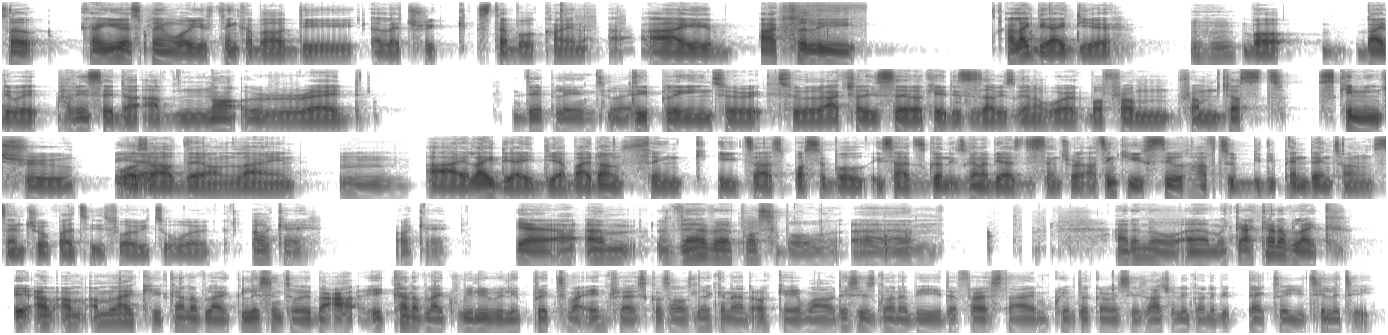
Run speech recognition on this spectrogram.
So, can you explain what you think about the electric stablecoin? I actually, I like the idea, Mhm. but by the way, having said that, I've not read Deeply into it. deeply into it to actually say, okay, this is how it's going to work. But from from just skimming through what's Yeah. out there online, Mm. I like the idea, but I don't think it's as possible. It's as going it's going to be as decentralized. I think you still have to be dependent on central parties for it to work. Okay. Okay. Yeah, I- um, very, very possible. Um, I don't know. Um, I kind of like, I- I'm, I'm, I'm like you, kind of like listen to it, but I, it kind of like really, really pricked my interest because I was looking at, okay, wow, this is going to be the first time cryptocurrency is actually going to be pegged to utility.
